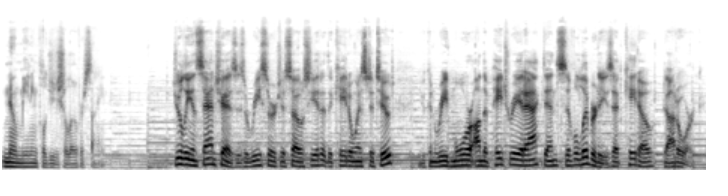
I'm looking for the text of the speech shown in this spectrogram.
no meaningful judicial oversight. Julian Sanchez is a research associate at the Cato Institute. You can read more on the Patriot Act and civil liberties at cato.org.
